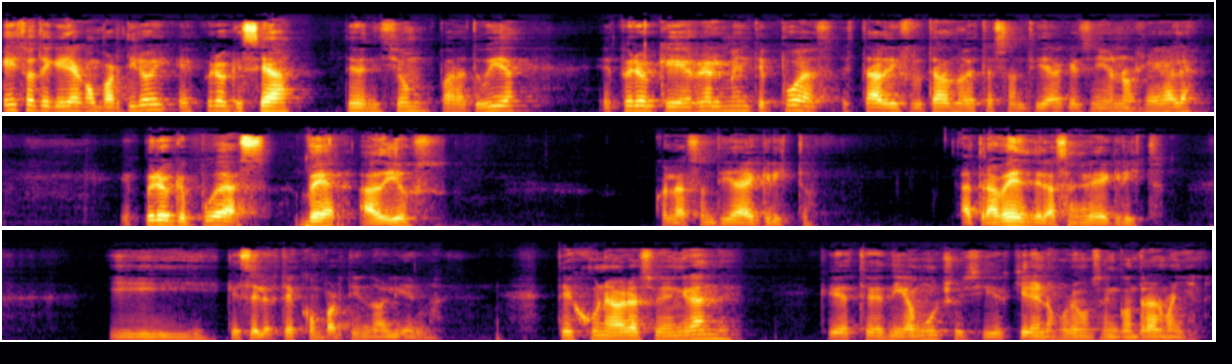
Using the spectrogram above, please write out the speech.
esto te quería compartir hoy. Espero que sea de bendición para tu vida. Espero que realmente puedas estar disfrutando de esta santidad que el Señor nos regala. Espero que puedas ver a Dios con la santidad de Cristo, a través de la sangre de Cristo, y que se lo estés compartiendo a alguien más. Te dejo un abrazo bien grande, que Dios te bendiga mucho y si Dios quiere nos volvemos a encontrar mañana.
